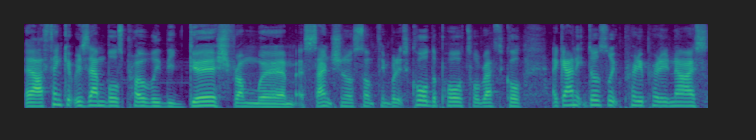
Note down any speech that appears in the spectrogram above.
Uh, I think it resembles probably the Gersh from um, Ascension or something, but it's called the Portal Reticle. Again, it does look pretty, pretty nice.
